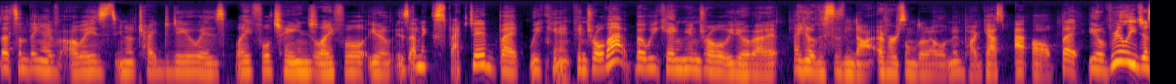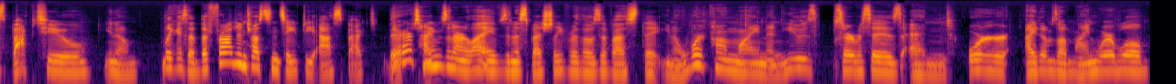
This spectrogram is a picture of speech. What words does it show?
That's something I've always, you know, tried to do is life will change. Life will, you know, is unexpected, but we can't control that, but we can control what we do about it. I know this is not a personal development podcast at all, but, you know, really just back to, you know, like I said, the fraud and trust and safety aspect. There are times in our lives, and especially for those of us that, you know, work online and use services and order items online where we'll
